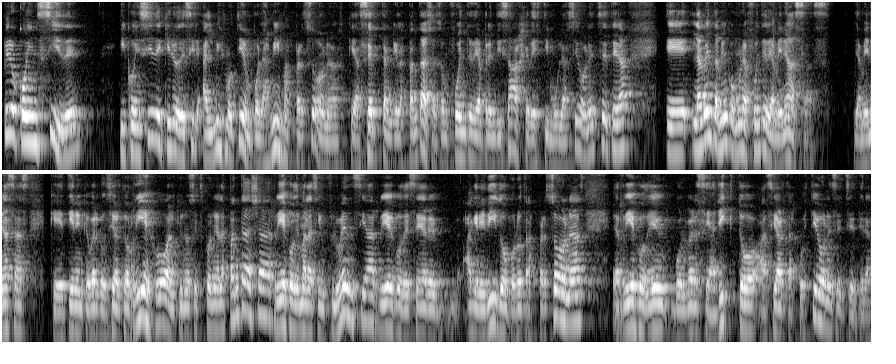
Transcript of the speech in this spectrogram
pero coincide, y coincide quiero decir al mismo tiempo, las mismas personas que aceptan que las pantallas son fuente de aprendizaje, de estimulación, etc., eh, la ven también como una fuente de amenazas, de amenazas que tienen que ver con cierto riesgo al que uno se expone a las pantallas, riesgo de malas influencias, riesgo de ser agredido por otras personas, el riesgo de volverse adicto a ciertas cuestiones, etc.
